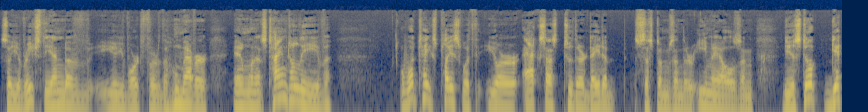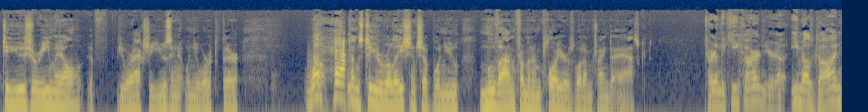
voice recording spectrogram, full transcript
So you've reached the end of you've worked for the whomever, and when it's time to leave, what takes place with your access to their data systems and their emails and do you still get to use your email if you were actually using it when you worked there what No. happens to your relationship when you move on from an employer is what i'm trying to ask Turn in the key card, and your uh, email's gone.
